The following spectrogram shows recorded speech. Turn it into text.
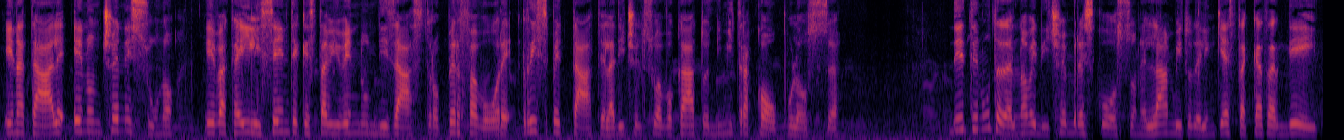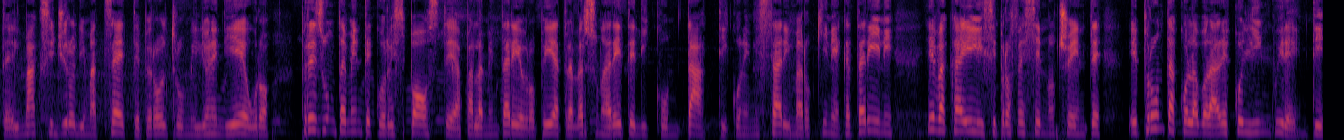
È Natale e non c'è nessuno. Eva Kaili sente che sta vivendo un disastro. Per favore, rispettatela, dice il suo avvocato Dimitra Kopoulos. Detenuta dal 9 dicembre scorso nell'ambito dell'inchiesta Qatar Gate, il maxi giro di mazzette per oltre un milione di euro, presuntamente corrisposte a parlamentari europei attraverso una rete di contatti con emissari marocchini e catarini, Eva Kaili si professa innocente e pronta a collaborare con gli inquirenti.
